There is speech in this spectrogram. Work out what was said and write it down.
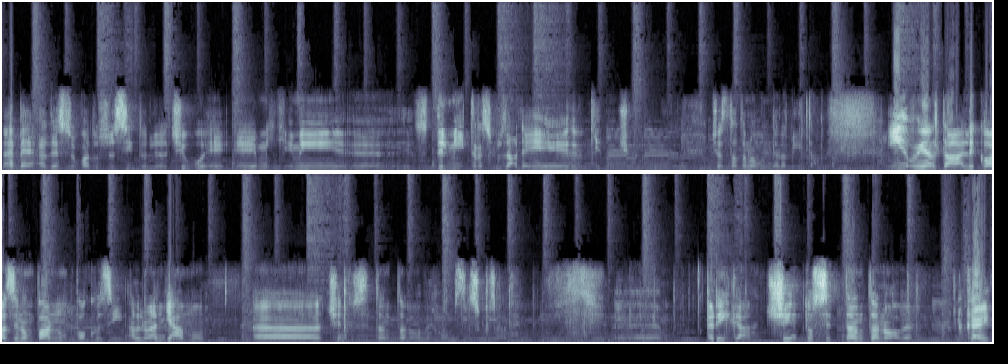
eh beh adesso vado sul sito del CVE e mi, mi, eh, del MITRE scusate e chiedo un CVE c'è stata una vulnerabilità. In realtà le cose non vanno un po' così. Allora andiamo 179 eh, ops, scusate. Uh, riga 179 ok?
